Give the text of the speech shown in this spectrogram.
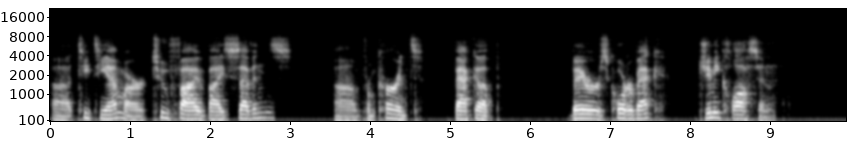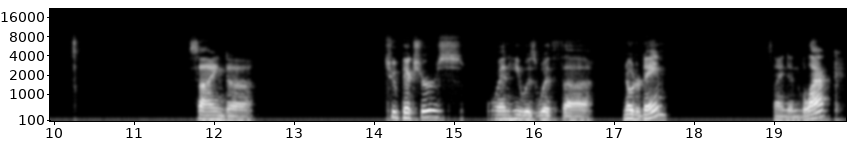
uh, TTM are two 5 by 7s um, from current backup Bears quarterback Jimmy Clausen signed uh, two pictures when he was with uh, Notre Dame. Signed in black.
